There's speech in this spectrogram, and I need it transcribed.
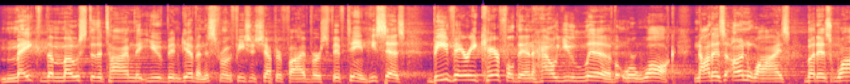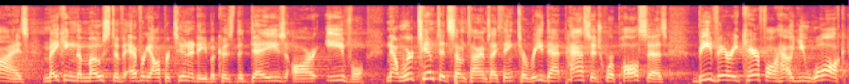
make the most of the time that you've been given. This is from Ephesians chapter 5 verse 15. He says, "Be very careful then how you live or walk, not as unwise, but as wise, making the most of every opportunity because the days are evil." Now, we're tempted sometimes, I think, to read that passage where Paul says, "Be very careful how you walk,"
